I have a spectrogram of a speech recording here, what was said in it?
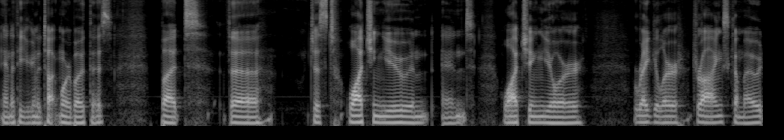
and I think you're going to talk more about this. But the just watching you and and watching your regular drawings come out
